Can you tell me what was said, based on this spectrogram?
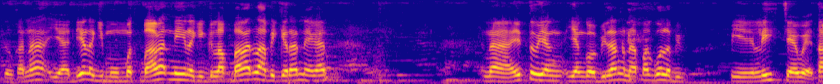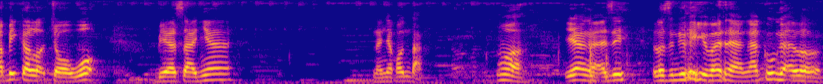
gitu. Karena ya dia lagi mumet banget nih lagi gelap banget lah pikirannya kan. Nah itu yang yang gue bilang kenapa gue lebih pilih cewek. Tapi kalau cowok biasanya nanya kontak. Wah, Iya nggak sih? Lo sendiri gimana? Ngaku nggak lo?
